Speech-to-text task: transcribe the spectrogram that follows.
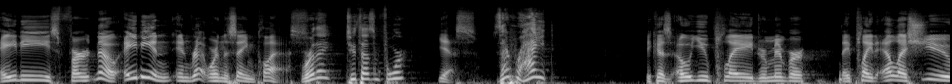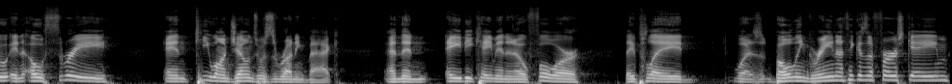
AD's first. No, AD and, and Rhett were in the same class. Were they 2004? Yes. Is that right? Because OU played, remember, they played LSU in 03, and Kejuan Jones was the running back. And then AD came in in 04. They played, was Bowling Green, I think, is the first game.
